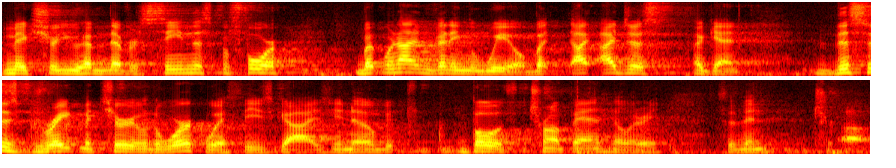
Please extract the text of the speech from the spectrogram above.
make sure you have never seen this before. But we're not inventing the wheel. But I, I just, again, this is great material to work with, these guys, you know, both Trump and Hillary. So then uh,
